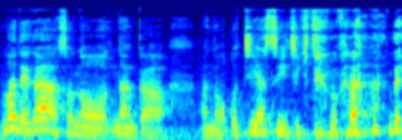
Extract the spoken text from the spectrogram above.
までがそのなんかあの落ちやすい時期っていうのかな。で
